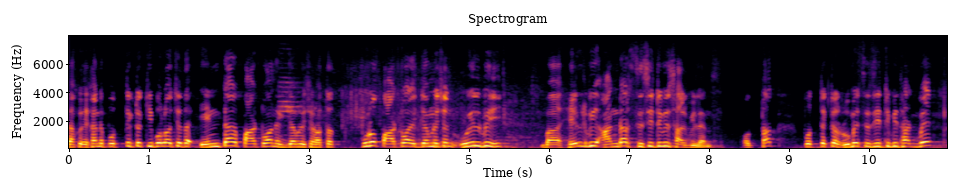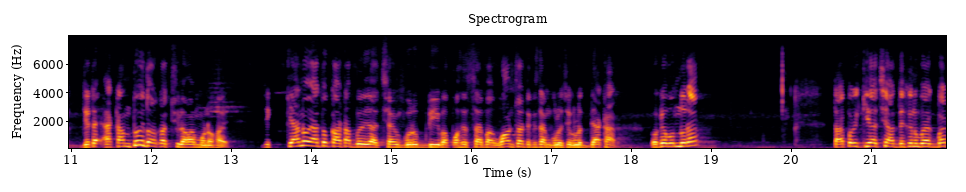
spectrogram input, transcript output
দেখো এখানে প্রত্যেকটা কী বলা হচ্ছে? The entire part one examination অর্থাৎ পুরো part one examination will be বা held be under CCTV surveillance অর্থাৎ প্রত্যেকটা রুমে সিসিটিভি থাকবে, যেটা একান্তই দরকার ছিল আমার মনে হয়। যে কেন এত কাট আপ বেড়ে যাচ্ছে? আমি গ্রুপ ডি বা প্রসেসর বা ওয়ান শট এক্সামগুলো সেগুলো দেখার। ওকে বন্ধুরা, তারপরে কি আছে? আর দেখে নেব একবার।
